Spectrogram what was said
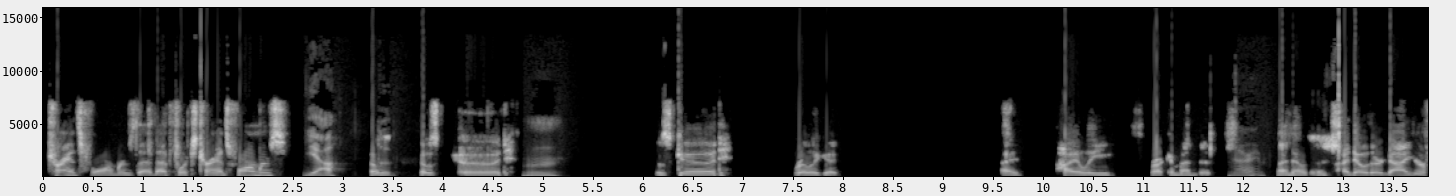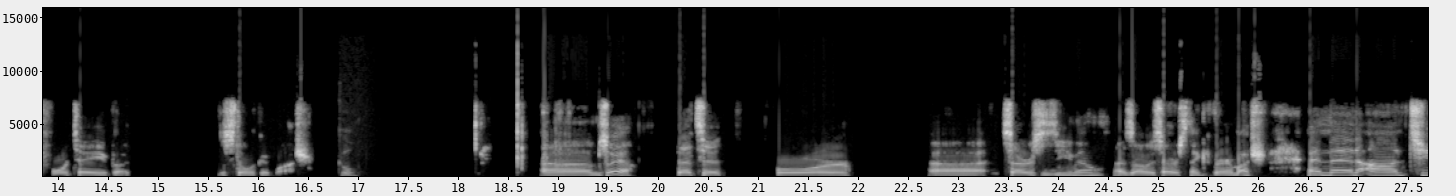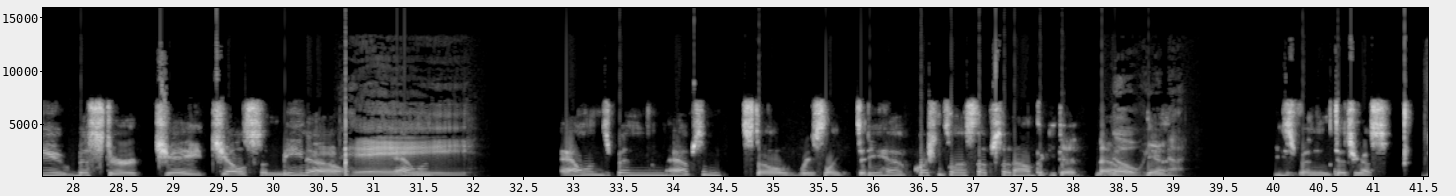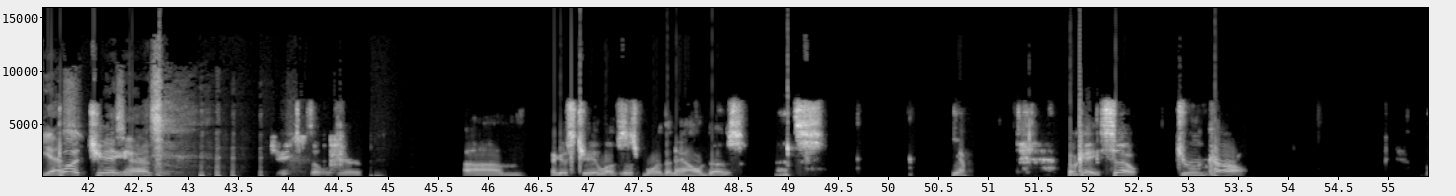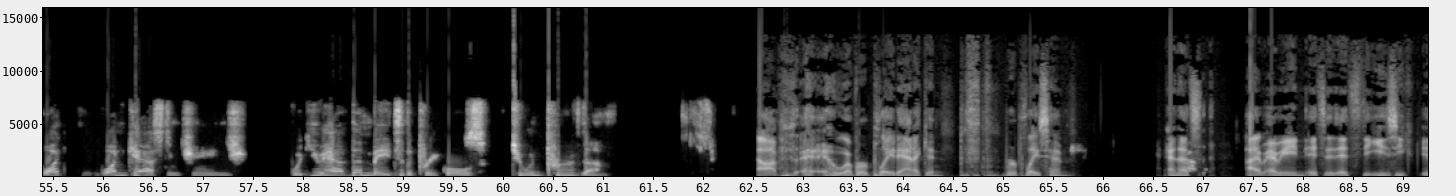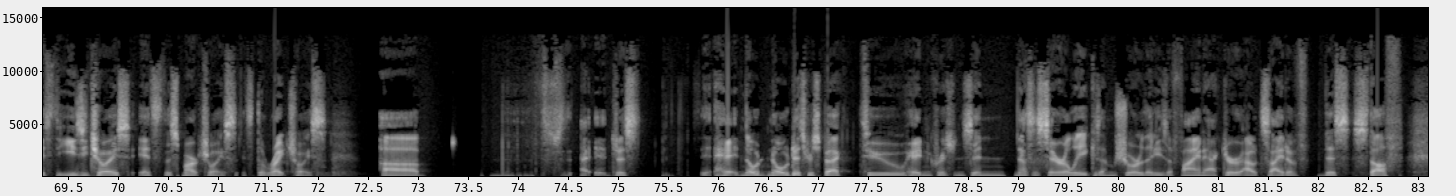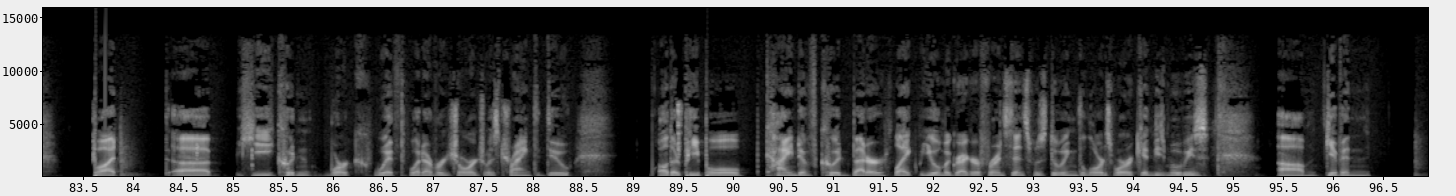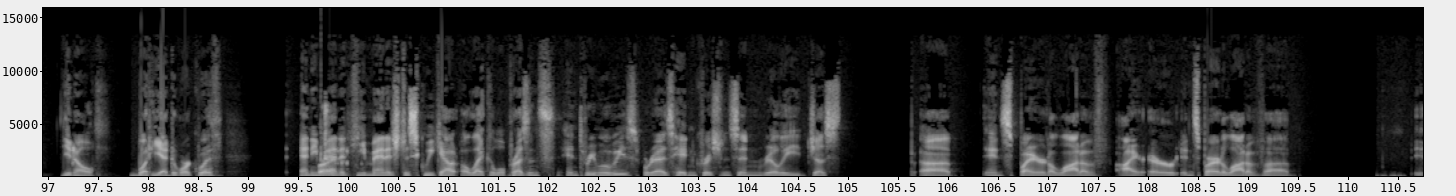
Transformers, that Netflix Transformers. yeah. It was good. It Mm. was good, really good. I highly recommend it. All right. I know they're, I know they're not your forte, but it's still a good watch. Cool. Um, so yeah, that's it for uh, Cyrus's email. As always, Cyrus, thank you very much. And then on to Mr. J. Gelsomino. Hey. Alan's been absent still recently. Did he have questions last episode? I don't think he did. No. No, he yeah, did not. He's been ditching us. Yes. But Jay yes, has- Jay's still here. Um, I guess Jay loves us more than Alan does. That's yep. Okay, so Drew and Carl, what one casting change would you have them made to the prequels to improve them? uh, whoever played Anakin, replace him. And that's, I, I mean, it's it's the easy it's the easy choice. It's the smart choice. It's the right choice. Uh, it just no no disrespect to Hayden Christensen necessarily, because I'm sure that he's a fine actor outside of this stuff, but uh, he couldn't work with whatever George was trying to do. Other people kind of could better, like Ewan McGregor, for instance, was doing the Lord's work in these movies, um, given you know what he had to work with and he Right. managed he managed to squeak out a likable presence in three movies, whereas Hayden Christensen really just uh, inspired a lot of ire, or inspired a lot of uh,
